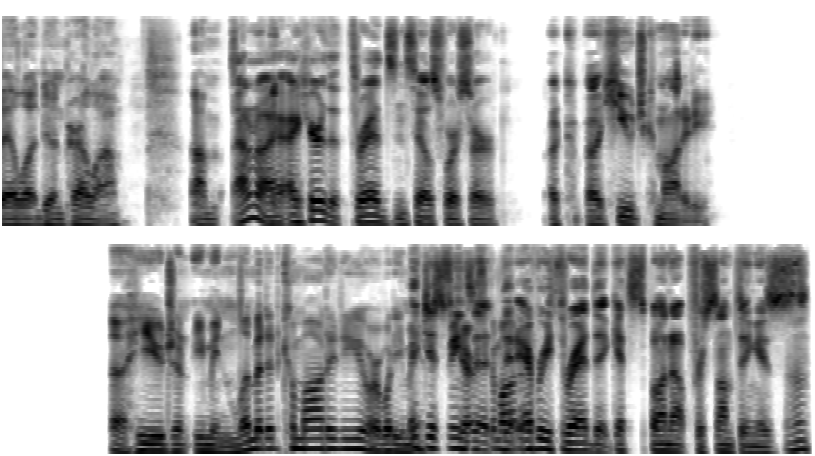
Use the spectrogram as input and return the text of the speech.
they'll do in parallel. Um, I don't know. I, I hear that threads in Salesforce are a, a huge commodity. a huge, you mean limited commodity, or what do you mean? It just means that, that every thread that gets spun up for something is. Uh-huh.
